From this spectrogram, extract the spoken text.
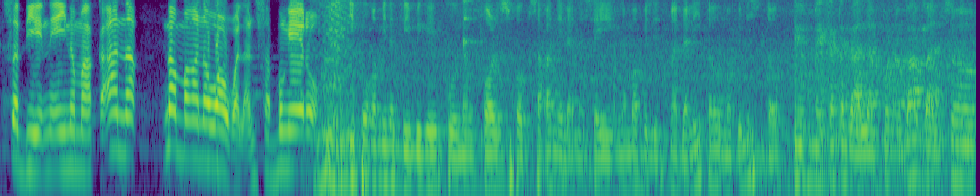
sa DNA ng mga kaanak ng mga nawawalan sa bungero. Hindi po kami nagbibigay po ng false hope sa kanila na saying na mabilis, madali to, mabilis to. may katagalan po nababad. So,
